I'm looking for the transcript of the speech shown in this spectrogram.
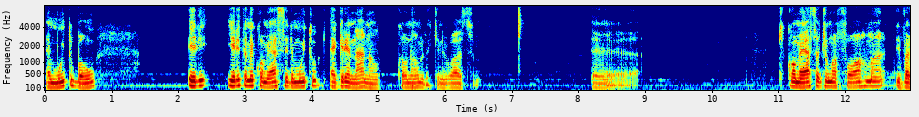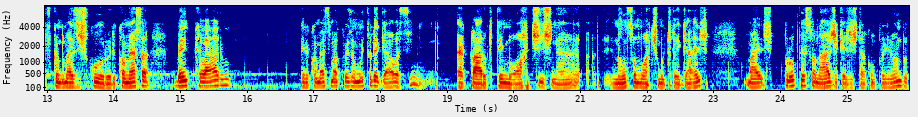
é muito bom. Ele, e ele também começa, ele é muito. É grenar, não. Qual o nome daquele negócio? É que começa de uma forma e vai ficando mais escuro. Ele começa bem claro, ele começa uma coisa muito legal, assim. É claro que tem mortes, né? Não são mortes muito legais, Mas pro personagem que a gente tá acompanhando,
